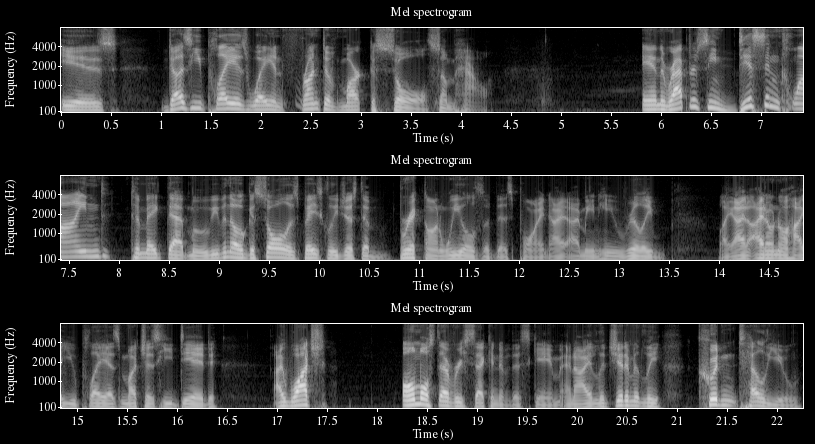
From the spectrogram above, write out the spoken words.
is does he play his way in front of Marc Gasol somehow? And the Raptors seem disinclined to make that move, even though Gasol is basically just a brick on wheels at this point. I, I mean, he really, like, I, I don't know how you play as much as he did. I watched almost every second of this game, and I legitimately couldn't tell you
